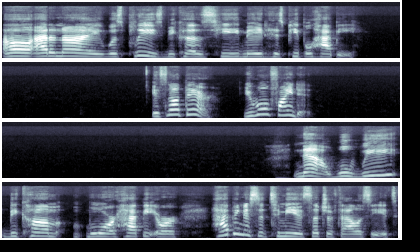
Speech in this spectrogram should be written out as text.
oh, Adonai was pleased because he made his people happy. It's not there. You won't find it. Now, will we become more happy or happiness to me is such a fallacy. It's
